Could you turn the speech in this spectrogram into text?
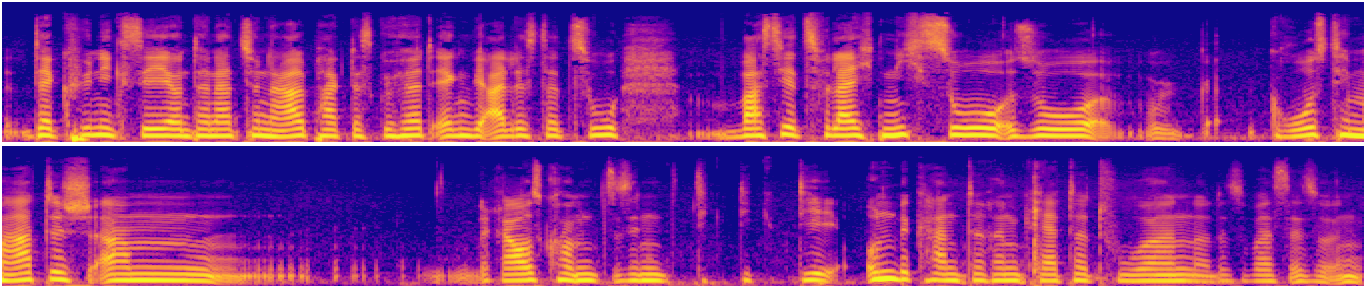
der Königssee und der Nationalpark, das gehört irgendwie alles dazu. Was jetzt vielleicht nicht so, so groß thematisch ähm, rauskommt, sind die, die, die unbekannteren Klettertouren oder sowas. Also in,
